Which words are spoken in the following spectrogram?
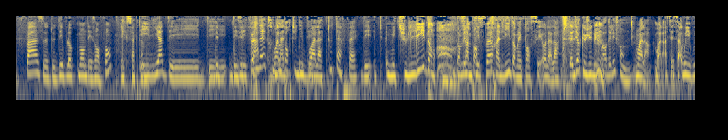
phases de développement des enfants. Exactement. Et il y a des des, Des- des, des étapes, fenêtres voilà, d'opportunité. Voilà, tout à fait. Des, tu- mais tu lis dans, Dans mes ça me pensées. fait peur, elle lit dans mes pensées. Oh là là. C'est-à-dire que j'ai une mémoire d'éléphant. Voilà, voilà, c'est ça. Oui, vous,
